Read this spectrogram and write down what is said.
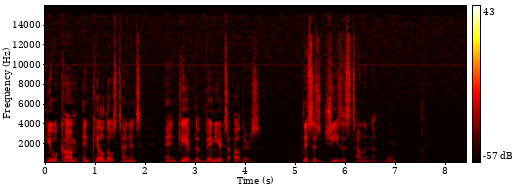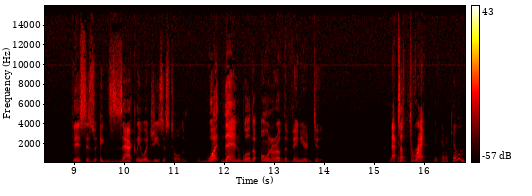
He will come and kill those tenants and give the vineyard to others. This is Jesus telling them. Yeah. This is exactly what Jesus told him. What then will the owner of the vineyard do? He's That's a gonna, threat. he's gonna kill him.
